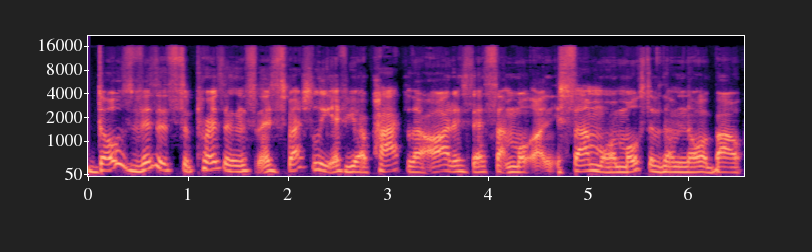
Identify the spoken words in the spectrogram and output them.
those visits to prisons, especially if you're a popular artist that some some or most of them know about,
